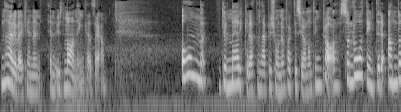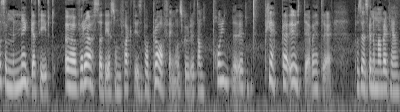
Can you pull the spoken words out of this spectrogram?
Den här är verkligen en, en utmaning kan jag säga. Om du märker att den här personen faktiskt gör någonting bra, så låt inte det andra som är negativt överösa det som faktiskt var bra för en gångs skull, utan point, eh, peka ut det, vad heter det? På svenska, när man verkligen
